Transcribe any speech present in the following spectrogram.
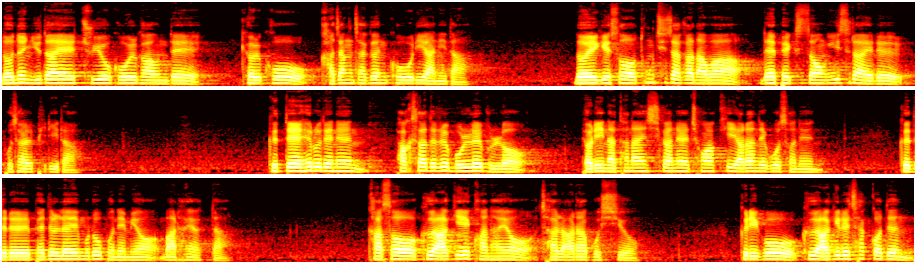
너는 유다의 주요 고을 가운데 결코 가장 작은 고을이 아니다. 너에게서 통치자가 나와 내 백성 이스라엘을 보살피리라. 그때 헤로데는 박사들을 몰래 불러 별이 나타난 시간을 정확히 알아내고서는 그들을 베들레헴으로 보내며 말하였다. 가서 그 아기에 관하여 잘 알아보시오. 그리고 그 아기를 찾거든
